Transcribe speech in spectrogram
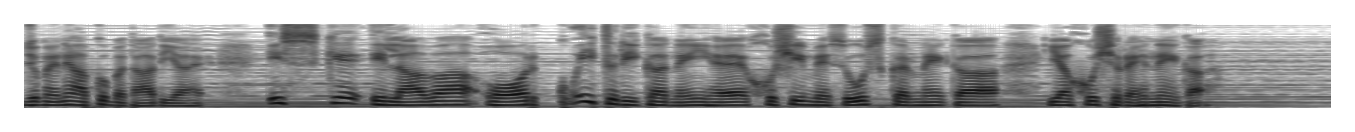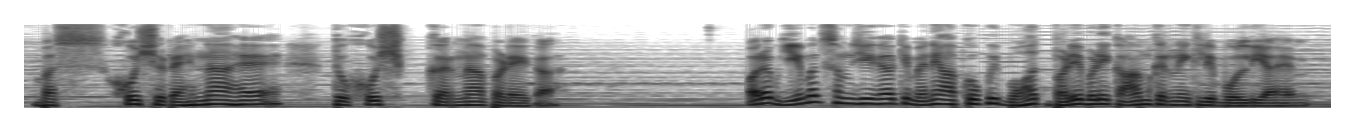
जो मैंने आपको बता दिया है। इसके अलावा और कोई तरीका नहीं है खुशी महसूस करने का या खुश रहने का। बस खुश रहना है तो खुश करना पड़ेगा। और अब ये मत समझिएगा कि मैंने आपको कोई बहुत बड़े बड़े काम करने के लिए बोल दिया है।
